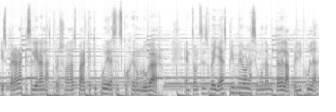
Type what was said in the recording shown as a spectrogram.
y esperar a que salieran las personas para que tú pudieras escoger un lugar. Entonces veías primero la segunda mitad de la película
